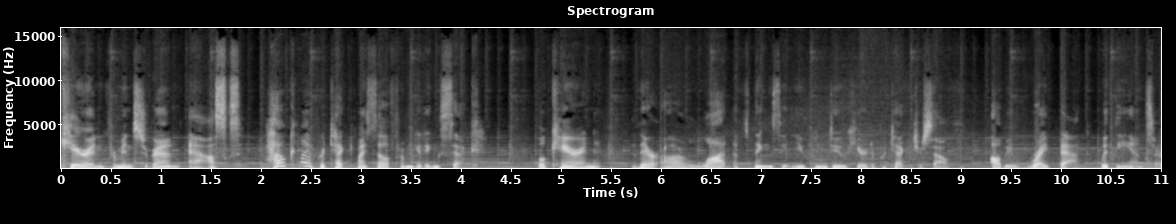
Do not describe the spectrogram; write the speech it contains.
Karen from Instagram asks, How can I protect myself from getting sick? Well, Karen, there are a lot of things that you can do here to protect yourself. I'll be right back with the answer.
